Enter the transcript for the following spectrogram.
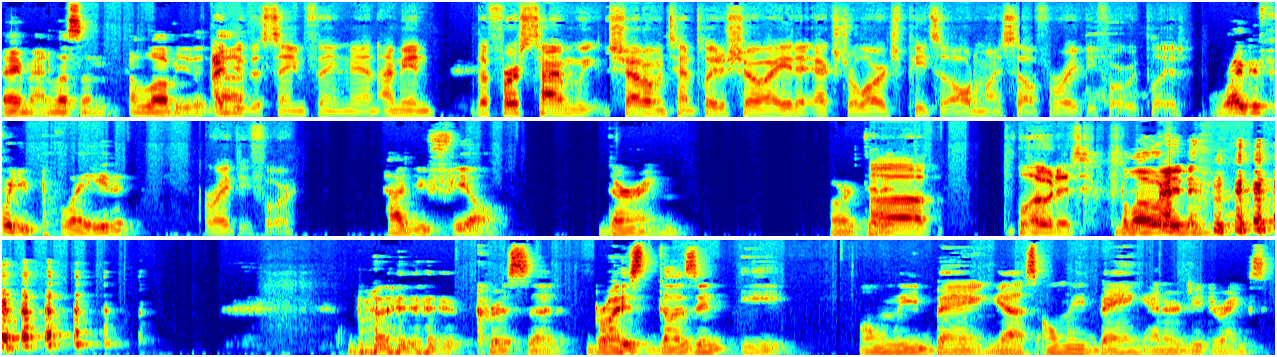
hey man, listen, I love you I do the same thing, man. I mean, the first time we Shadow of Intent played a show, I ate an extra large pizza all to myself right before we played. Right before you played, Right before. How'd you feel during, or did it Uh, bloated. bloated. Chris said, Bryce doesn't eat, only bang. Yes, only bang energy drinks.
